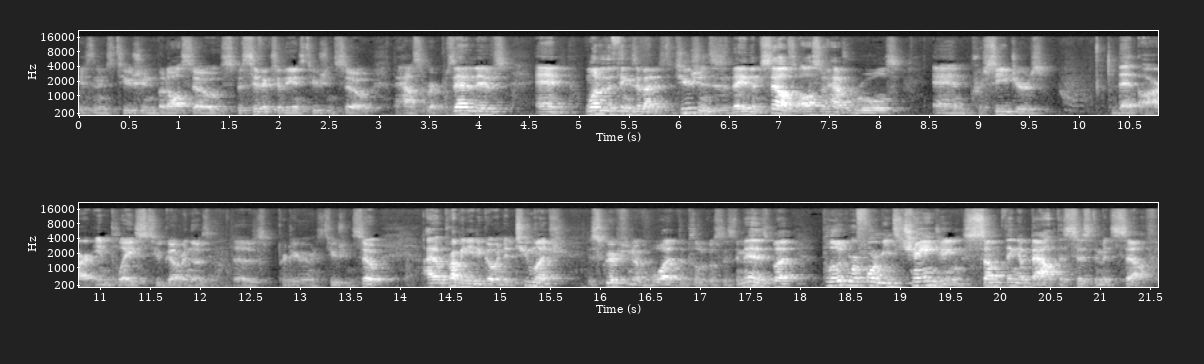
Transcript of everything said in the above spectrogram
is an institution, but also specifics of the institution, so the House of Representatives, and one of the things about institutions is that they themselves also have rules and procedures that are in place to govern those, those particular institutions. So I don't probably need to go into too much description of what the political system is, but political reform means changing something about the system itself.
